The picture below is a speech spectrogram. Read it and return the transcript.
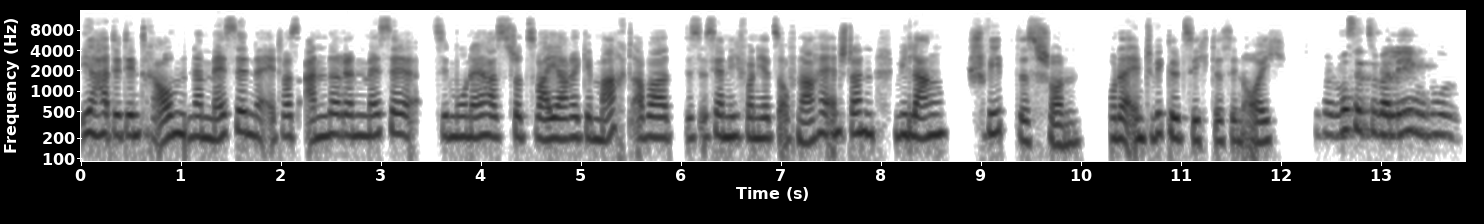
ihr hattet den Traum einer Messe, einer etwas anderen Messe. Simone, hast schon zwei Jahre gemacht, aber das ist ja nicht von jetzt auf nachher entstanden. Wie lang schwebt es schon? Oder entwickelt sich das in euch? Man muss jetzt überlegen, du,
